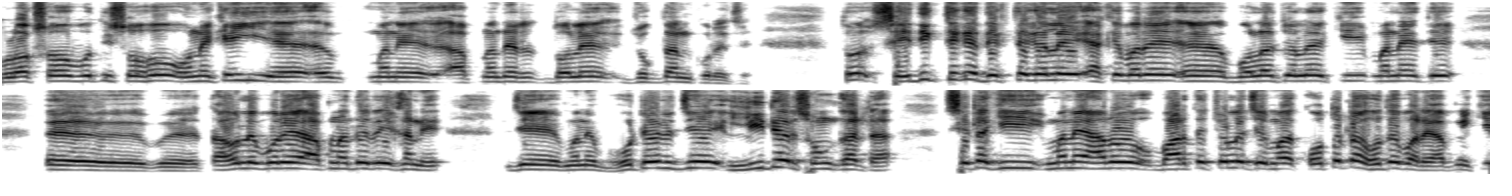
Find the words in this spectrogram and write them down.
ব্লক সভাপতি সহ অনেকেই মানে আপনাদের দলে যোগদান করেছে। তো সেই দিক থেকে দেখতে গেলে একেবারে বলা চলে কি মানে যে তাহলে পরে আপনাদের এখানে যে মানে ভোটের যে লিডের সংখ্যাটা, সেটা কি মানে আরও বাড়তে চলেছে বা কতটা হতে পারে? আপনি কি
